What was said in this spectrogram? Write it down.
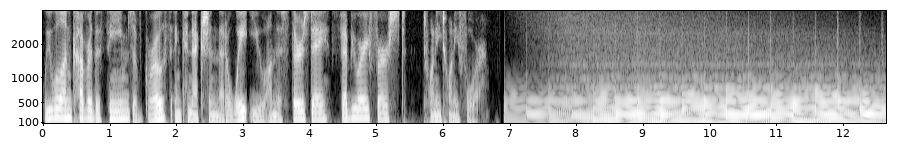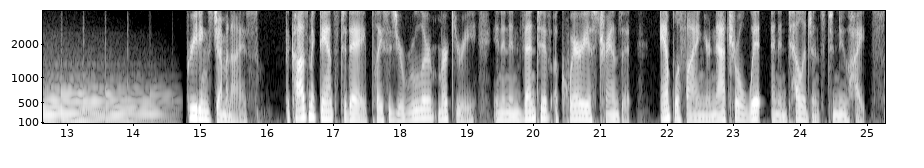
we will uncover the themes of growth and connection that await you on this Thursday, February 1st, 2024. Greetings, Geminis. The cosmic dance today places your ruler, Mercury, in an inventive Aquarius transit, amplifying your natural wit and intelligence to new heights.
